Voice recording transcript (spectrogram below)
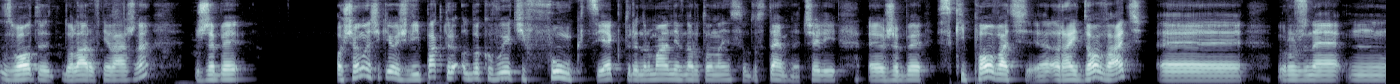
złotych, dolarów, nieważne, żeby osiągnąć jakiegoś VIPa, który odblokowuje ci funkcje, które normalnie w Naruto Online są dostępne, czyli e, żeby skipować, e, rajdować e, różne mm,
